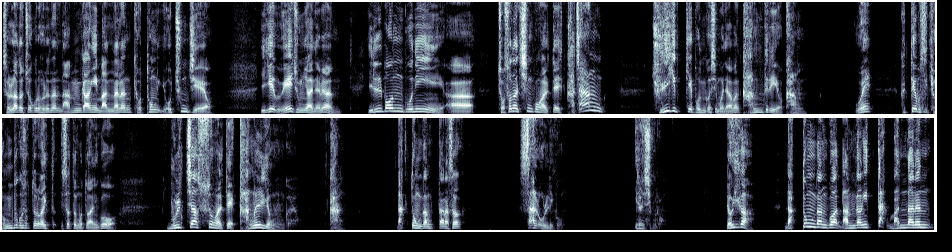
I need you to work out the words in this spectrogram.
전라도 쪽으로 흐르는 남강이 만나는 교통 요충지예요. 이게 왜 중요하냐면 일본군이 아, 조선을 침공할 때 가장 주의 깊게 본 것이 뭐냐면 강들이에요. 강. 왜? 그때 무슨 경부고속도로가 있, 었던 것도 아니고 물자 수송할 때 강을 이용한 거예요. 강. 낙동강 따라서 쌀 올리고 이런 식으로. 여기가 낙동강과 남강이 딱 만나는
